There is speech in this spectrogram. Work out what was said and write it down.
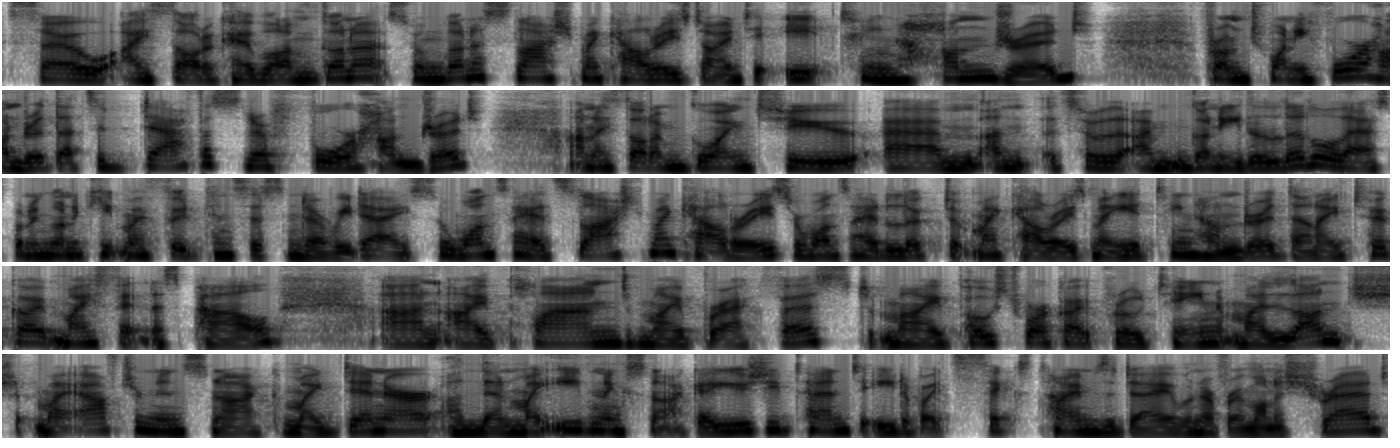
So I thought, okay, well, I'm going to, so I'm going to slash my calories down to 1800 from 2400. That's a deficit of 400. And I thought I'm going to, um, and so I'm going to eat a little less, but I'm going to keep my food consistent every day. So once I had slashed my calories or once I had looked at my calories, my 1800, then I took out MyFitnessPal and I planned my breakfast, my post workout protein, my lunch, my afternoon snack, my dinner, and then my evening snack. I usually tend to eat about six times a day whenever I'm on a shred.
